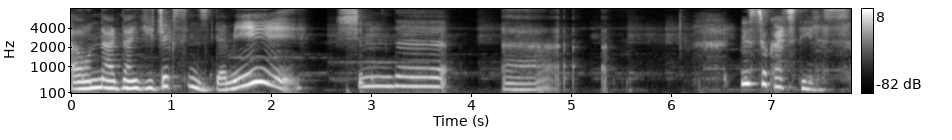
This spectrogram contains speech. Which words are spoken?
E, Onlardan yiyeceksiniz değil mi? Şimdi e, biz çok aç değiliz.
